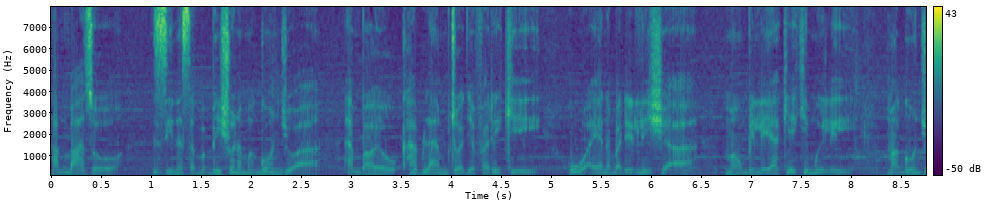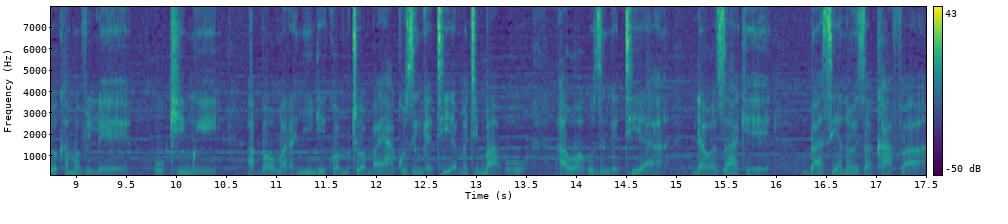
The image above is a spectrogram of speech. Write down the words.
ambazo zinasababishwa na magonjwa ambayo kabla ya mtu hajafariki huwa yanabadilisha maumbile yake ya kimwili. Magonjwa kama vile ukimwi ambao mara nyingi kwa mtu ambaye hakuzingatia matibabu au hakuzingatia dawa zake, basi anaweza kafa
